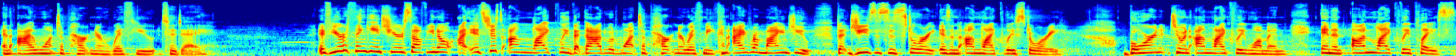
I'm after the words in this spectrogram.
and I want to partner with you today. If you're thinking to yourself, you know, it's just unlikely that God would want to partner with me, can I remind you that Jesus' story is an unlikely story? Born to an unlikely woman in an unlikely place.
